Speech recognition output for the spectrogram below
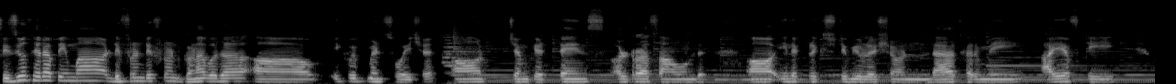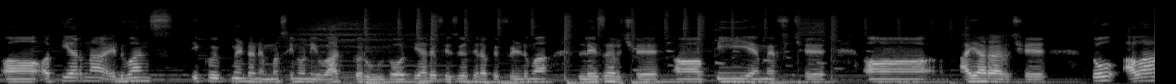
ફિઝિયોથેરાપીમાં ડિફરન્ટ ડિફરન્ટ ઘણા બધા ઇક્વિપમેન્ટ્સ હોય છે. જેમ કે TENS ultrasound electric stimulation diathermy IFT અત્યારના એડવાન્સ ઇક્વિપમેન્ટ અને મશીનોની વાત કરું તો અત્યારે ફિઝિયોથેરાપી ફિલ્ડમાં લેઝર છે પીએમએફ છે આઈઆરઆર છે તો આવા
